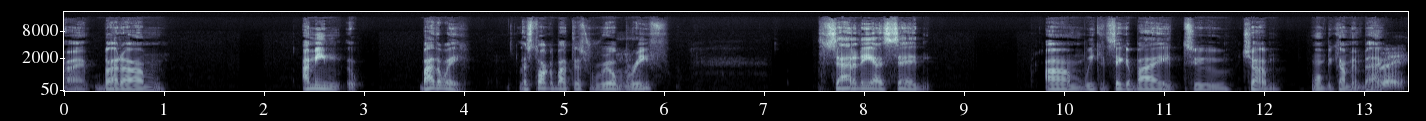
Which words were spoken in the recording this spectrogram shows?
All right, but um, I mean, by the way, let's talk about this real Mhm. brief. Saturday, I said um we could say goodbye to Chubb. Won't be coming back. Right.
